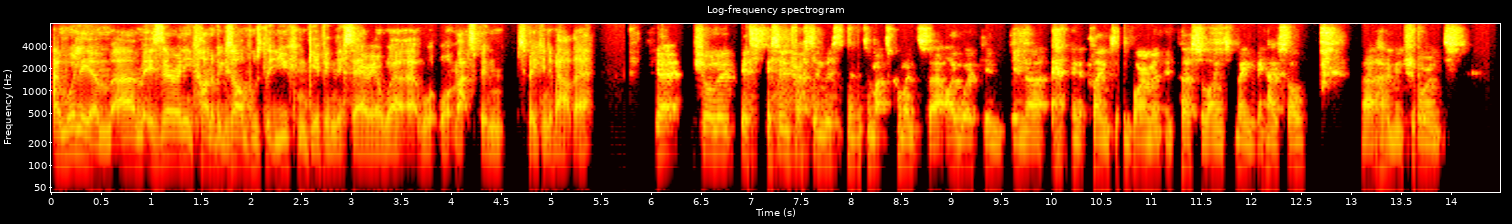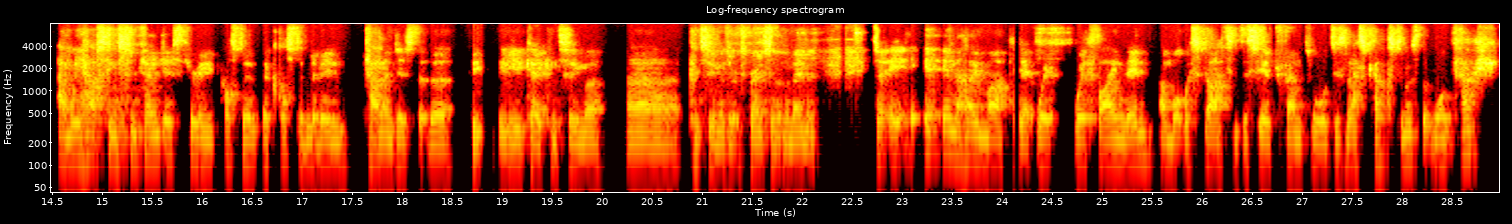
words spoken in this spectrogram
And William, um, is there any kind of examples that you can give in this area where uh, what Matt's been speaking about there? Yeah, surely it's it's interesting listening to Matt's comments. There, I work in in a in a claims environment in personal lines, mainly household, uh, home insurance, and we have seen some changes through cost of the cost of living challenges that the the, the UK consumer uh, consumers are experiencing at the moment. So it, it, in the home market, we're we're finding, and what we're starting to see a trend towards is less customers that want cash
